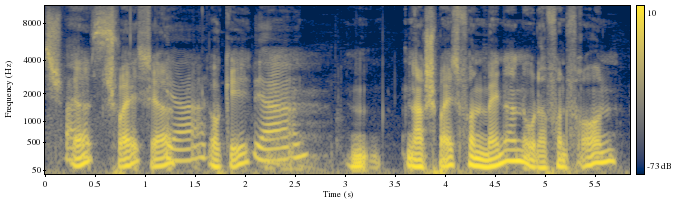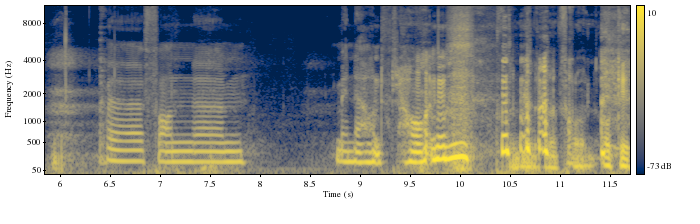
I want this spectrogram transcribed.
Ja, Schweiß. Schweiß, ja. Ja. Okay. Ja, Nach Schweiß von Männern oder von Frauen? äh, von ähm, Männer und Frauen. Von Männern und Frauen. Okay.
